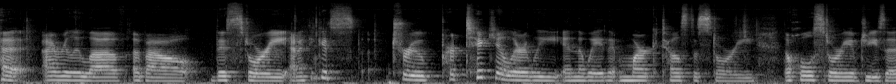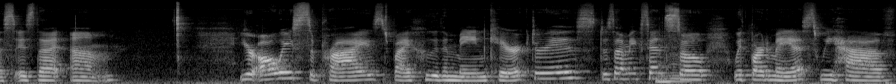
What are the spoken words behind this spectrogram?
that I really love about this story, and I think it's true particularly in the way that Mark tells the story, the whole story of Jesus, is that um, you're always surprised by who the main character is. Does that make sense? So with Bartimaeus, we have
